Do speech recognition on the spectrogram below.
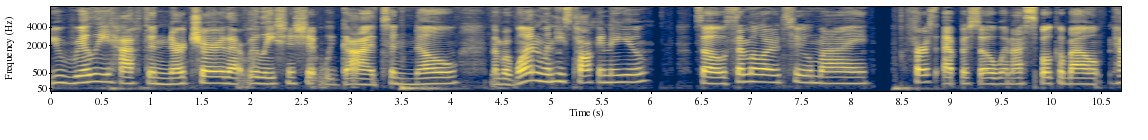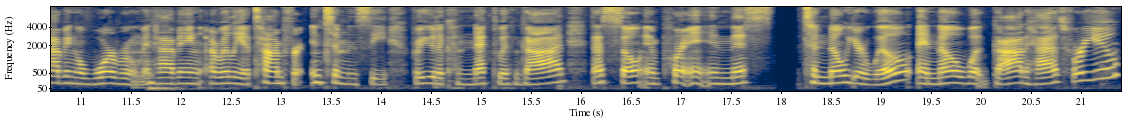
you really have to nurture that relationship with God to know number one, when He's talking to you. So, similar to my first episode when I spoke about having a war room and having a really a time for intimacy for you to connect with God, that's so important in this to know your will and know what God has for you.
